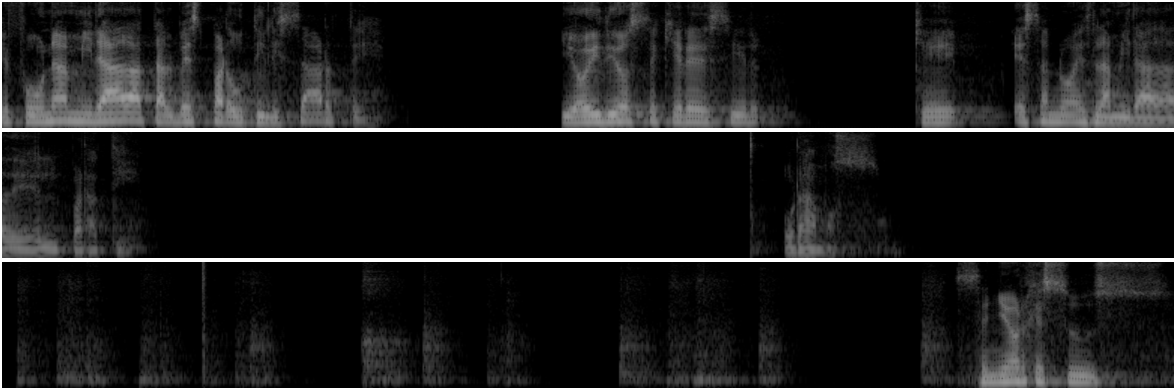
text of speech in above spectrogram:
que fue una mirada tal vez para utilizarte. Y hoy Dios te quiere decir que esa no es la mirada de Él para ti. Oramos. Señor Jesús,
